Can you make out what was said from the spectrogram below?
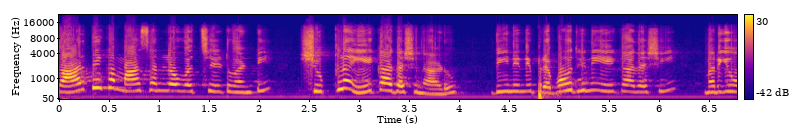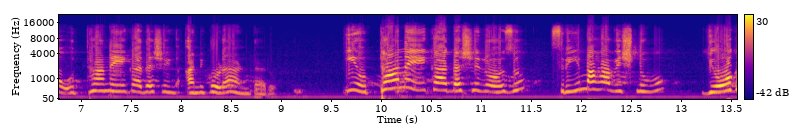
కార్తీక మాసంలో వచ్చేటువంటి శుక్ల ఏకాదశి నాడు దీనిని ప్రబోధిని ఏకాదశి మరియు ఉత్థాన ఏకాదశి అని కూడా అంటారు. ఈ ఉత్థాన ఏకాదశి రోజు శ్రీ మహావిష్ణువు యోగ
